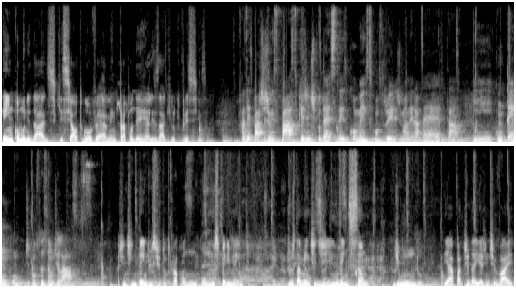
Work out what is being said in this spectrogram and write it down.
em comunidades que se autogovernem para poder realizar aquilo que precisam. Fazer parte de um espaço que a gente pudesse, desde o começo, construir ele de maneira aberta e com tempo de construção de laços. A gente entende o Instituto para Comum como um experimento justamente de invenção de mundo e a partir daí a gente vai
